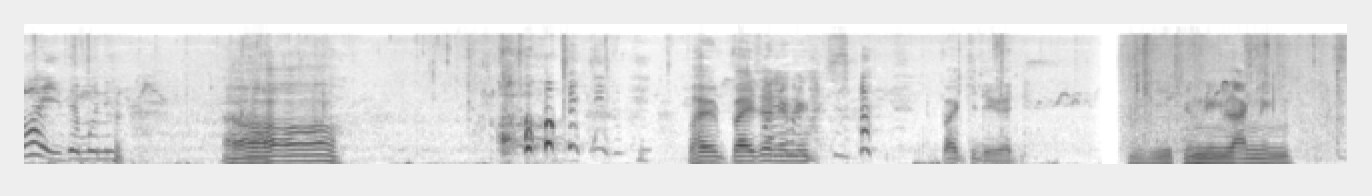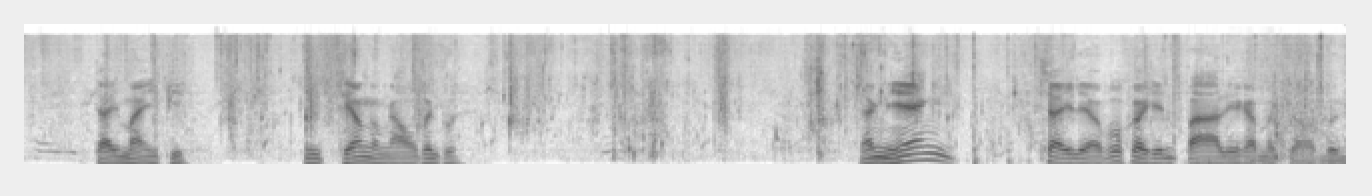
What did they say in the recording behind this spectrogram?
ไว้แต่มื้อนี้อ๋อไปไปซะหนึ่งหนึ่ง ปลากี่เดือดนี่อีกหนึ่งหนึ่งหลังหนึ่งใจใหม่พี่คือแถวเงาๆเพิ่นพุ่นหลังนี้แห้งใช่แล้วบ่เคยเห็นปลาเลยครับ มาจอบเบิ่ง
